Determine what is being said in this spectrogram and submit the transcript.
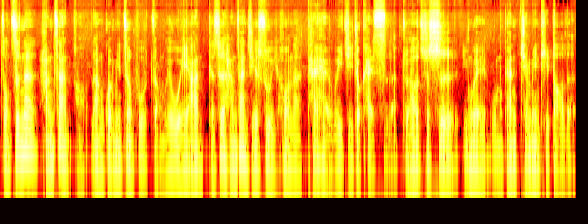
总之呢，韩战啊让国民政府转危为安。可是韩战结束以后呢，台海危机就开始了，主要就是因为我们刚前面提到的，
